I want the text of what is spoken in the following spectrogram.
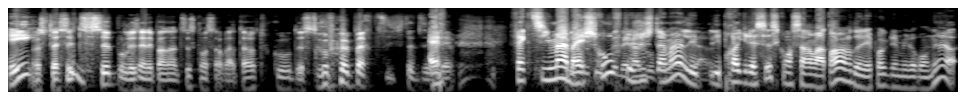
Et C'est assez difficile pour les indépendantistes conservateurs tout court de se trouver un parti, je te dirais. effectivement, ben, je trouve que justement, les, progressistes conservateurs de l'époque de Mulroney, ah,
